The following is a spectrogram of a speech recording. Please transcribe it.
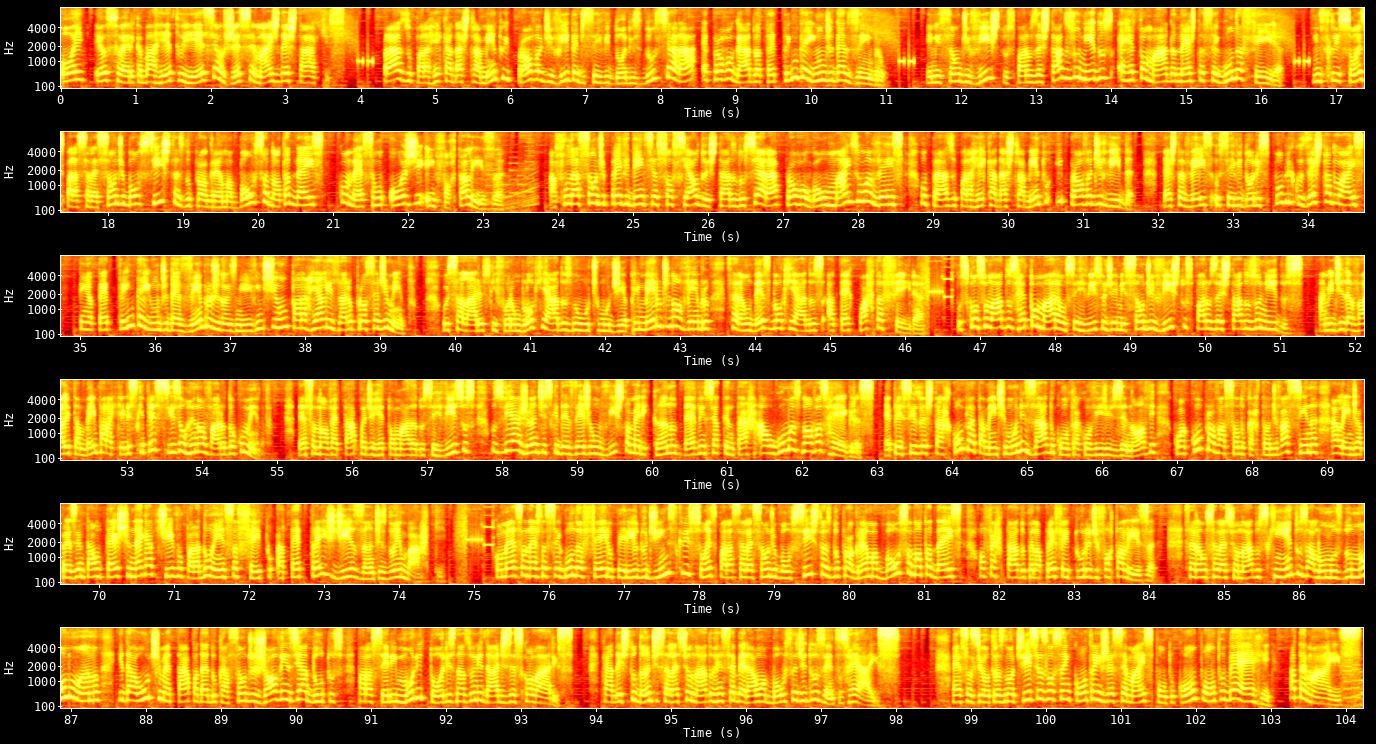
Oi, eu sou Érica Barreto e esse é o GC Mais Destaques. Prazo para recadastramento e prova de vida de servidores do Ceará é prorrogado até 31 de dezembro. Emissão de vistos para os Estados Unidos é retomada nesta segunda-feira. Inscrições para a seleção de bolsistas do programa Bolsa Nota 10 começam hoje em Fortaleza. A Fundação de Previdência Social do Estado do Ceará prorrogou mais uma vez o prazo para recadastramento e prova de vida. Desta vez, os servidores públicos estaduais têm até 31 de dezembro de 2021 para realizar o procedimento. Os salários que foram bloqueados no último dia 1 de novembro serão desbloqueados até quarta-feira. Os consulados retomaram o serviço de emissão de vistos para os Estados Unidos. A medida vale também para aqueles que precisam renovar o documento. Nessa nova etapa de retomada dos serviços, os viajantes que desejam um visto americano devem se atentar a algumas novas regras. É preciso estar completamente imunizado contra a Covid-19 com a comprovação do cartão de vacina, além de apresentar um teste negativo para a doença feito até três dias antes do embarque. Começa nesta segunda-feira o período de inscrições para a seleção de bolsistas do programa Bolsa Nota 10, ofertado pela Prefeitura de Fortaleza. Serão selecionados 500 alunos do nono ano e da última etapa da educação de jovens e adultos para serem monitores nas unidades escolares. Cada estudante selecionado receberá uma bolsa de 200 reais. Essas e outras notícias você encontra em gcmais.com.br. Até mais!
